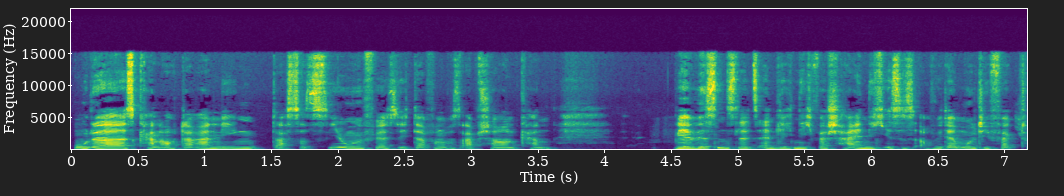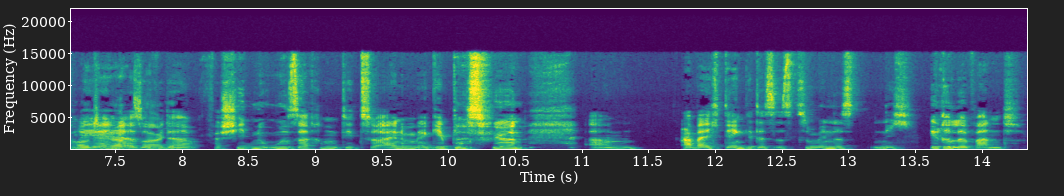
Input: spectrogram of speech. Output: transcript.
Oder es kann auch daran liegen, dass das junge Pferd sich davon was abschauen kann. Wir wissen es letztendlich nicht. Wahrscheinlich ist es auch wieder multifaktoriell, also sagen. wieder verschiedene Ursachen, die zu einem Ergebnis führen. Ähm, aber ich denke, das ist zumindest nicht irrelevant.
